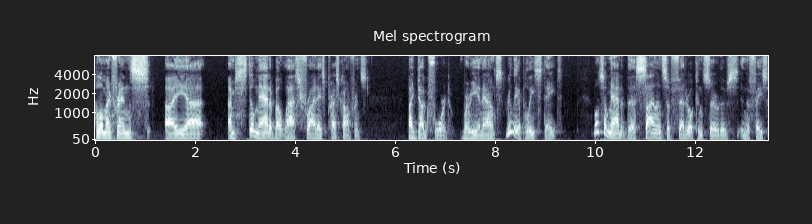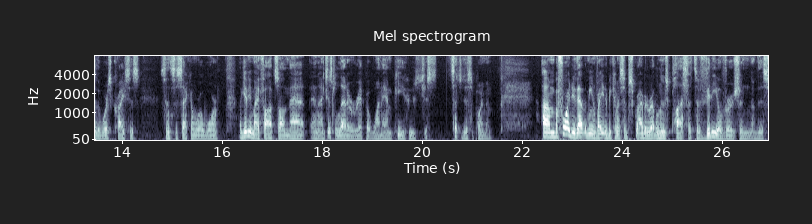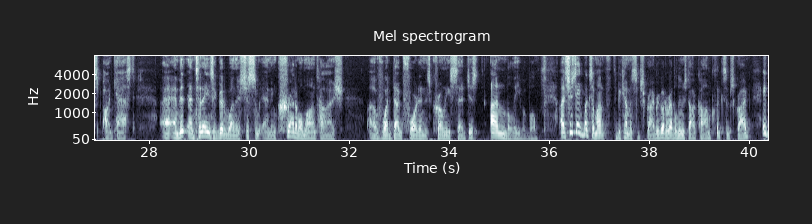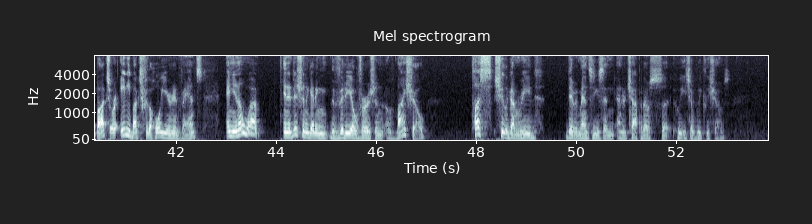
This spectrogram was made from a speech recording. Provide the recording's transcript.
Hello, my friends. I, uh, I'm still mad about last Friday's press conference by Doug Ford, where he announced really a police state. I'm also mad at the silence of federal conservatives in the face of the worst crisis since the Second World War. I'll give you my thoughts on that, and I just let her rip at one MP who's just such a disappointment. Um, before I do that, let me invite you to become a subscriber to Rebel News Plus. That's a video version of this podcast. And, th- and today's a good one. There's just some, an incredible montage of what Doug Ford and his cronies said. Just unbelievable. Uh, it's just eight bucks a month to become a subscriber. Go to rebelnews.com, click subscribe. Eight bucks or 80 bucks for the whole year in advance. And you know what? In addition to getting the video version of my show, plus Sheila Gunn Reid David Menzies and Andrew Chapados, uh, who each have weekly shows,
